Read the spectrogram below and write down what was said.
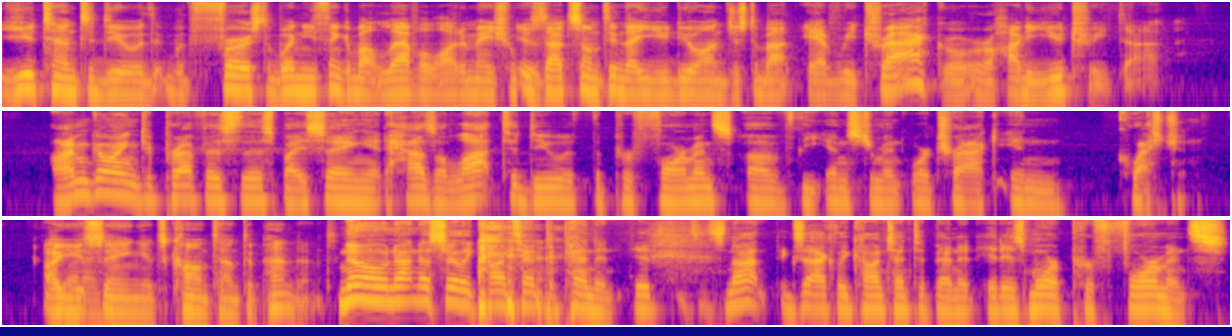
you tend to do with, with first when you think about level automation? Is that something that you do on just about every track, or, or how do you treat that? I'm going to preface this by saying it has a lot to do with the performance of the instrument or track in question. Are you saying it's content dependent? No, not necessarily content dependent. It, it's not exactly content dependent. It is more performance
